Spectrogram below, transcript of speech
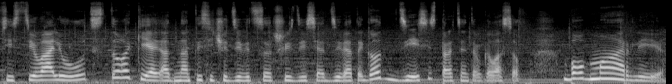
фестиваль Уудстоки 1969 год 10% голосов. Боб Марли,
